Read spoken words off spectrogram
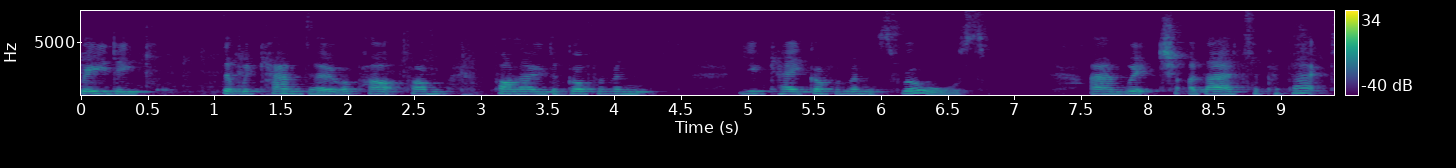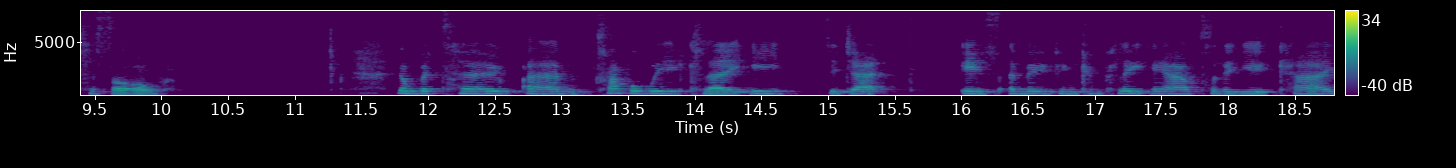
really that we can do apart from follow the government's UK government's rules um, which are there to protect us all. Number two, um, Travel Weekly, EasyJet is moving completely out of the UK.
